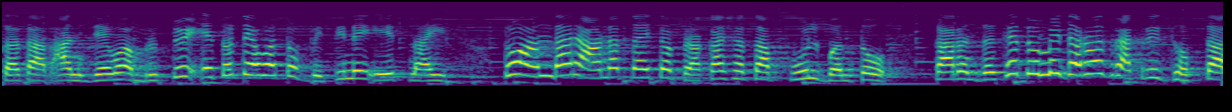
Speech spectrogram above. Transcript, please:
करतात आणि जेव्हा मृत्यू येतो तेव्हा तो भीतीने येत नाही. तो अंधार आणत नाही तर प्रकाशाचा पूल बनतो. कारण जसे तुम्ही दररोज रात्री झोपता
